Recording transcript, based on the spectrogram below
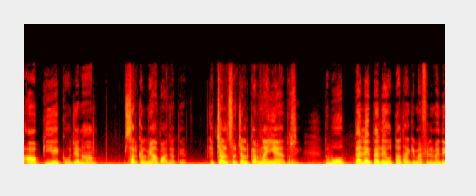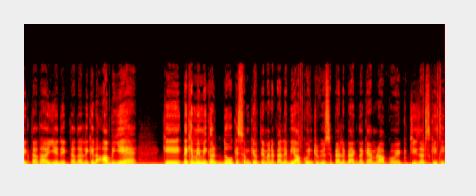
आपकी एक हो जाए ना सर्कल में आप आ जाते हैं कि चल सो चल करना ही है तुसी। तो वो पहले पहले होता था कि मैं फ़िल्में देखता था ये देखता था लेकिन अब ये है कि देखिए मिमिकर दो किस्म के होते हैं। मैंने पहले भी आपको इंटरव्यू से पहले बैक द कैमरा आपको एक चीज़ अर्ज़ की थी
